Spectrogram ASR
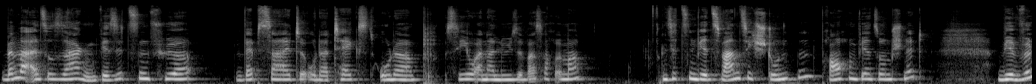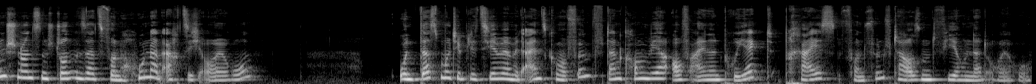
Wenn wir also sagen, wir sitzen für Webseite oder Text oder SEO-Analyse, was auch immer, sitzen wir 20 Stunden, brauchen wir so im Schnitt. Wir wünschen uns einen Stundensatz von 180 Euro und das multiplizieren wir mit 1,5, dann kommen wir auf einen Projektpreis von 5400 Euro.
